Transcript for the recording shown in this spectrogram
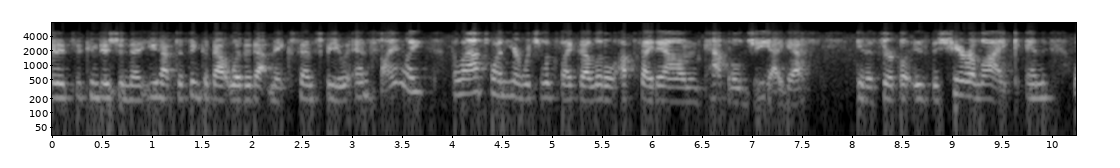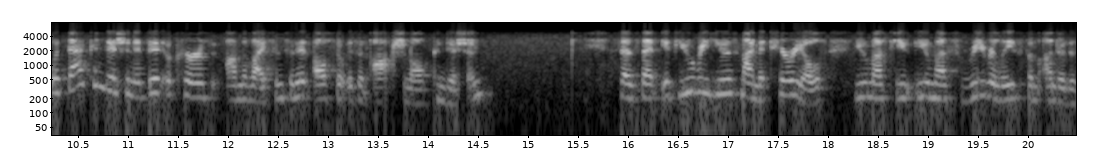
And it's a condition that you have to think about whether that makes sense for you. And finally, the last one here, which looks like a little upside down capital G, I guess, in a circle, is the share alike. And with that condition, if it occurs on the license, and it also is an optional condition, says that if you reuse my materials, you must, you, you must re-release them under the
